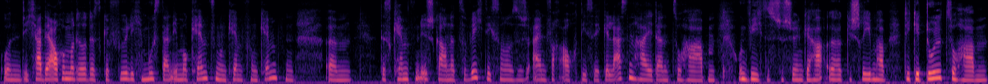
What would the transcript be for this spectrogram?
Und ich hatte auch immer das Gefühl, ich muss dann immer kämpfen und kämpfen und kämpfen. Ähm, das Kämpfen ist gar nicht so wichtig, sondern es ist einfach auch diese Gelassenheit dann zu haben und wie ich das so schön äh, geschrieben habe, die Geduld zu haben.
